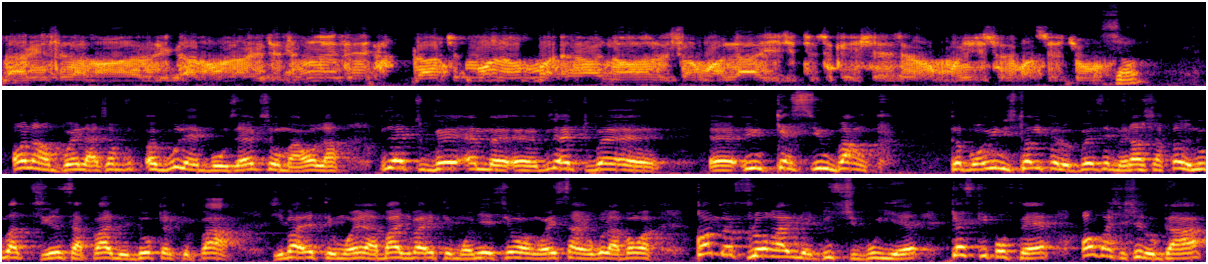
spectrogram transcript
Euh, euh, le On a envoyé l'argent. Vous, vous les beaux avec ce marron là. Vous avez trouvé, un, euh, vous avez trouvé euh, euh, une caisse, une banque. Que bon, une histoire qui fait le buzz et maintenant chacun de nous va tirer sa part de dos quelque part. Je vais aller témoigner là-bas, je vais aller témoigner ici, on va envoyer 100 euros là-bas. Comme Flora a eu les doutes sur vous hier, qu'est-ce qu'il faut faire? On va chercher le gars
